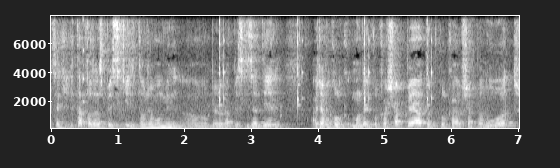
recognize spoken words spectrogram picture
Esse aqui que está fazendo as pesquisas, então já vou melhorar a pesquisa dele. Aí já vou colocar, mandar ele colocar o chapéu, também colocar o chapéu no outro.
